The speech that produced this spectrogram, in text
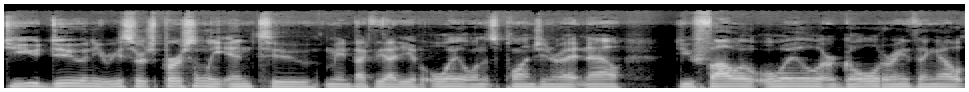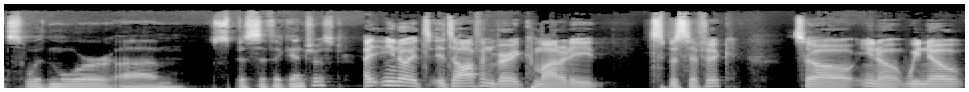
Do you do any research personally into i mean back to the idea of oil and it's plunging right now. Do you follow oil or gold or anything else with more um, specific interest? I, you know it's it's often very commodity specific so, you know, we know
